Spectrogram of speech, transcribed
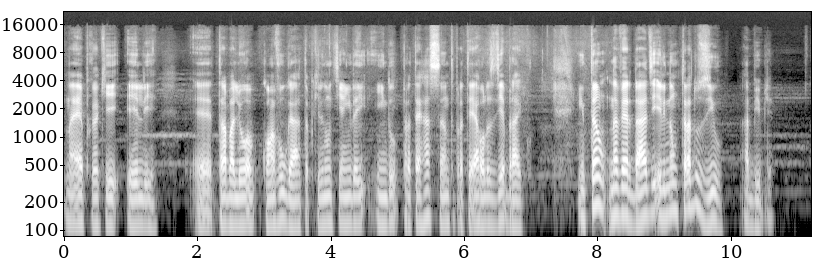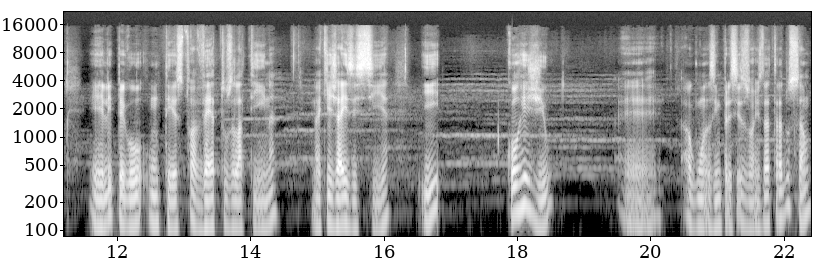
na época que ele é, trabalhou com a Vulgata, porque ele não tinha ainda ido para a Terra Santa para ter aulas de hebraico. Então, na verdade, ele não traduziu a Bíblia. Ele pegou um texto, a Vetus Latina, né, que já existia, e corrigiu é, algumas imprecisões da tradução,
